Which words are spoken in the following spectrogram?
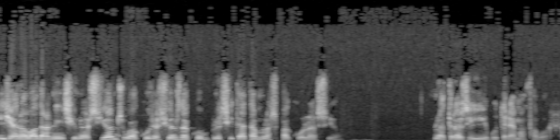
i ja no valdran insinuacions o acusacions de complicitat amb l'especulació. Nosaltres hi votarem a favor.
